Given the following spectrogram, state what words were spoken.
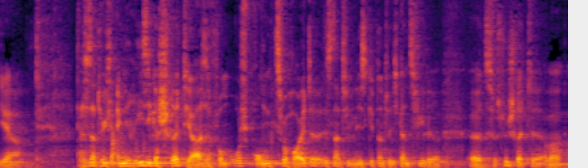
Ja, das ist natürlich ein riesiger Schritt, ja. Also vom Ursprung zu heute ist natürlich, es gibt natürlich ganz viele äh, Zwischenschritte, aber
